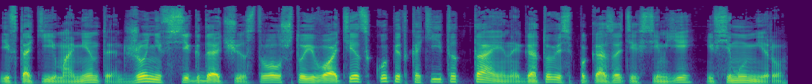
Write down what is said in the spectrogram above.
И в такие моменты Джонни всегда чувствовал, что его отец копит какие-то тайны, готовясь показать их семье и всему миру.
